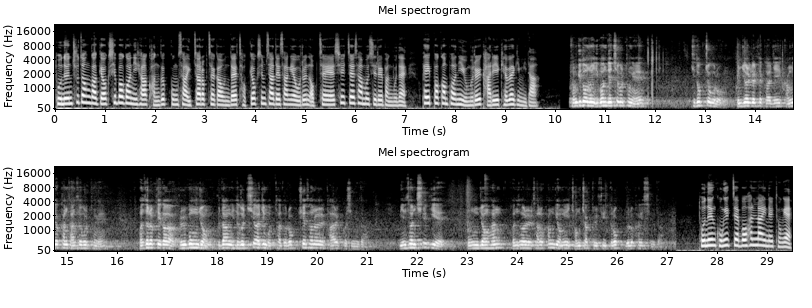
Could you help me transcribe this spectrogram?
도는 추정 가격 10억 원 이하 관급공사 입찰업체 가운데 적격 심사 대상에 오른 업체의 실제 사무실을 방문해 페이퍼 컴퍼니 유무를 가릴 계획입니다. 경기도는 이번 대책을 통해 지속적으로 근절될 때까지 강력한 단속을 통해 건설업계가 불공정, 부당 이득을 취하지 못하도록 최선을 다할 것입니다. 민선 7기에 공정한 건설 산업 환경이 정착될 수 있도록 노력하겠습니다. 도는 공익제보 한라인을 통해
